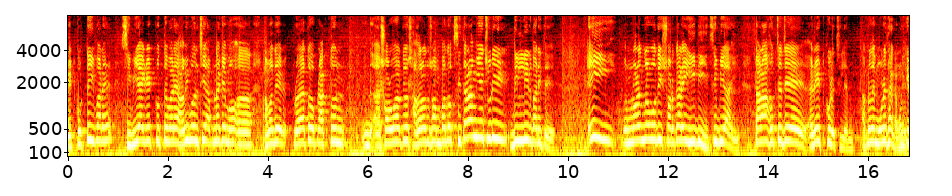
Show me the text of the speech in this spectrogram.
রেড করতেই পারে সিবিআই রেড করতে পারে। আমি বলছি আপনাকে আমাদের প্রয়াত প্রাক্তন সর্বভারতীয় সাধারণ সম্পাদক সীতারাম ইয়েচুরি দিল্লির বাড়িতে এই নরেন্দ্র মোদীর সরকারের ইডি সিবিআই তারা হচ্ছে যে রেড করেছিলেন। আপনাদের মনে থাকবে। এমনকি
